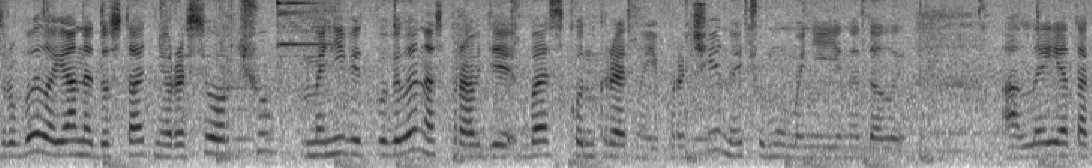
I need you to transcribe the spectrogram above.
зробила я недостатньо ресерчу. Мені відповіли насправді без конкретної причини, чому мені її не дали. Але я так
